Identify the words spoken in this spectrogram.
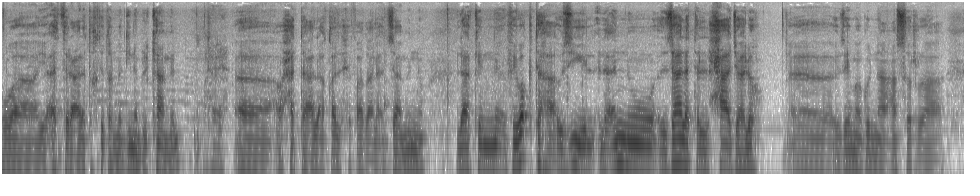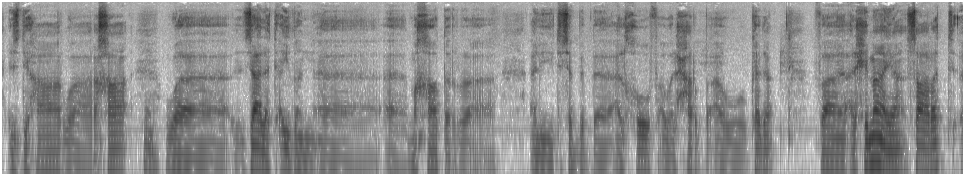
هو يأثر على تخطيط المدينة بالكامل آه، أو حتى على الأقل الحفاظ على أجزاء منه. لكن في وقتها أزيل لأنه زالت الحاجة له آه، زي ما قلنا عصر آه، ازدهار ورخاء وزالت أيضا مخاطر اللي تسبب الخوف أو الحرب أو كذا. فالحماية صارت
